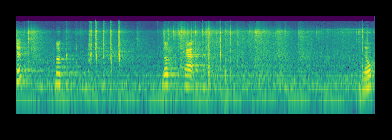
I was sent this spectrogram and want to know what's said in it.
Chip? Look. Look, cat. Nope.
